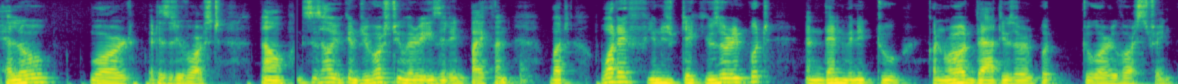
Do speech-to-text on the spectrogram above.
hello world it is reversed now, this is how you can reverse string very easily in Python. But what if you need to take user input and then we need to convert that user input to a reverse string?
